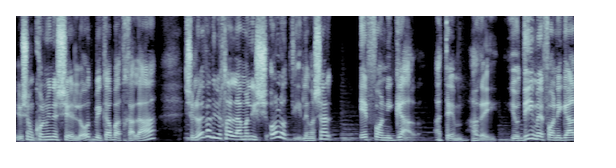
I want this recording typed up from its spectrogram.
היו שם כל מיני שאלות, בעיקר בהתחלה, שלא הבנתי בכלל למה לשאול אותי. למשל, איפה אני גר? אתם הרי יודעים איפה אני גר,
